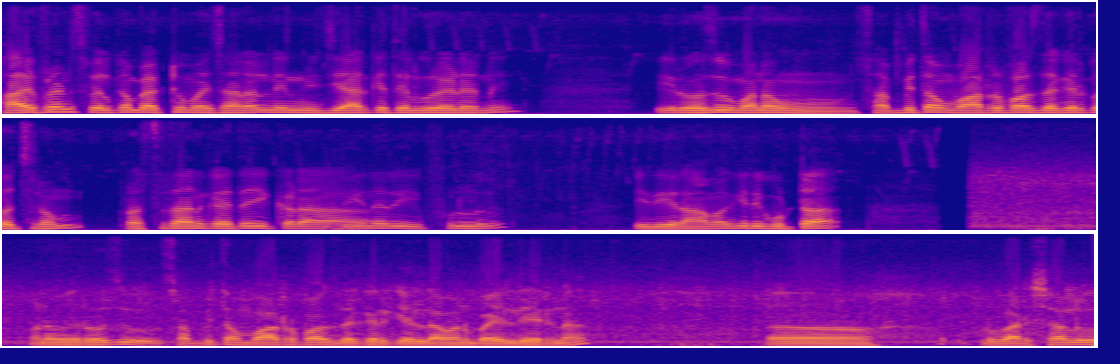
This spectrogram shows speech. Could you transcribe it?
Hi friends welcome back to my channel నేను మీ జిఆర్కే తెలుగు రైడర్ని ఈరోజు మనం సబ్బితం వాటర్ ఫాల్స్ దగ్గరికి వచ్చినాం. ప్రస్తుతానికైతే ఇక్కడ గ్రీనరీ ఫుల్ ఇది రామగిరి గుట్ట. మనం ఈరోజు సబ్బితం వాటర్ ఫాల్స్ దగ్గరికి వెళ్దామని బయలుదేరిన. ఇప్పుడు వర్షాలు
